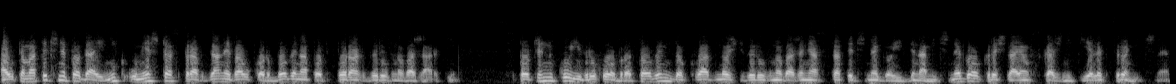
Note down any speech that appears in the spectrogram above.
Automatyczny podajnik umieszcza sprawdzany wał korbowy na podporach wyrównoważarki. Spoczynku i w ruchu obrotowym dokładność wyrównoważenia statycznego i dynamicznego określają wskaźniki elektroniczne.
